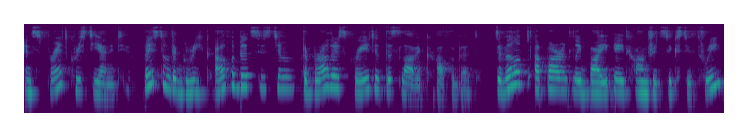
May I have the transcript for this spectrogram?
and spread Christianity. Based on the Greek alphabet system, the brothers created the Slavic alphabet. Developed apparently by 863,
